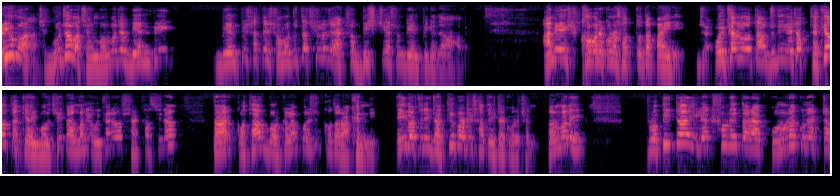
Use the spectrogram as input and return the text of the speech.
রিউমার আছে, গুজব আছে। আমি বলব যে বিএনপি, বিএনপির সাথে সমঝোতা ছিল যে একশো বিশটি আসন বিএনপিকে দেওয়া হবে। আমি এই খবরে কোনো সত্যতা পাইনি। যে ওইখানেও তার যদি এটা থেকেও থাকে, আমি বলছি, তার মানে ওইখানেও শেখ হাসিনা তার কথার বরকলাপ করেছেন, কথা রাখেননি। এইবার তিনি জাতীয় পার্টির সাথে এটা করেছেন। তার মানে প্রতিটা ইলেকশনে তারা কোনো না কোনো একটা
